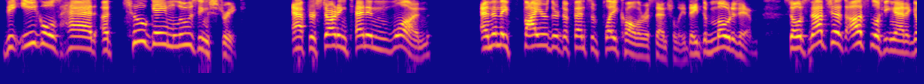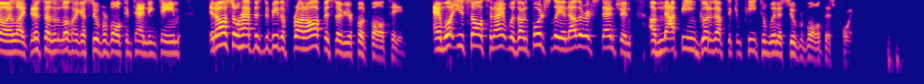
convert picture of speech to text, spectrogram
the Eagles had a two-game losing streak after starting ten and one and then they fired their defensive play caller essentially. They demoted him. So it's not just us looking at it going like this doesn't look like a Super Bowl contending team. It also happens to be the front office of your football team. And what you saw tonight was unfortunately another extension of not being good enough to compete to win a Super Bowl at this point.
